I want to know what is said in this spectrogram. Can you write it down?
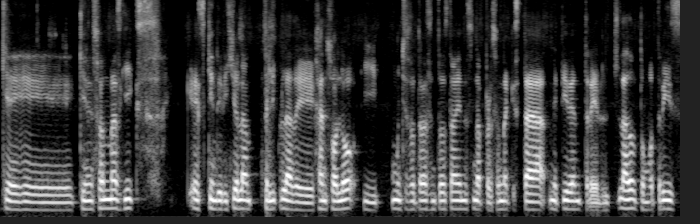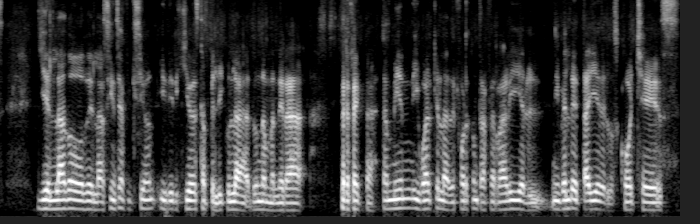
que quienes son más geeks es quien dirigió la película de Han Solo y muchas otras, entonces también es una persona que está metida entre el lado automotriz y el lado de la ciencia ficción y dirigió esta película de una manera perfecta. También igual que la de Ford contra Ferrari, el nivel de detalle de los coches,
